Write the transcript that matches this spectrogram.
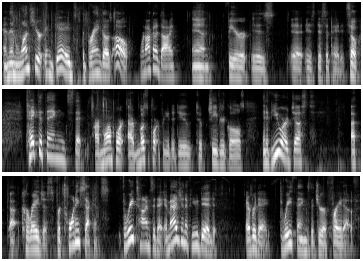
And then once you're engaged the brain goes oh we're not going to die and fear is is dissipated. So take the things that are more important are most important for you to do to achieve your goals. And if you are just uh, uh, courageous for 20 seconds three times a day imagine if you did every day three things that you're afraid of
